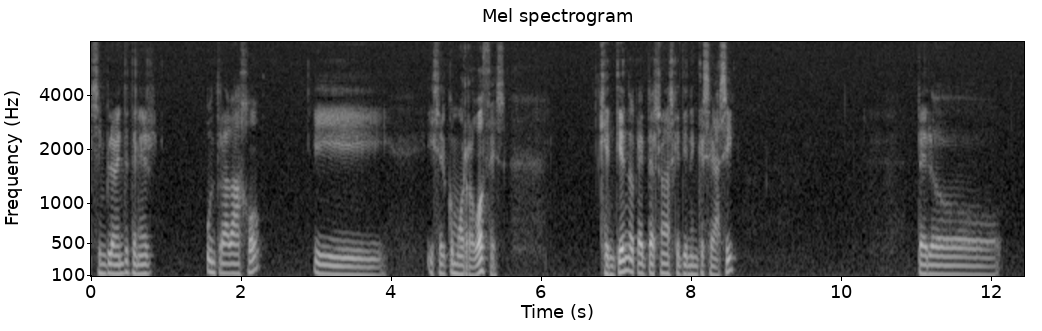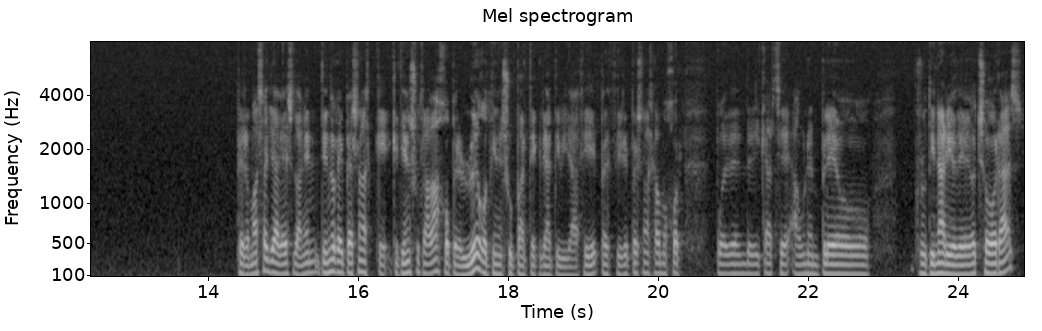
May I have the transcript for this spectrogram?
simplemente tener un trabajo y, y ser como roboces. Que entiendo que hay personas que tienen que ser así. Pero pero más allá de eso, también entiendo que hay personas que, tienen su trabajo, pero luego tienen su parte de creatividad. Es decir, hay personas que a lo mejor pueden dedicarse a un empleo rutinario de ocho horas,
